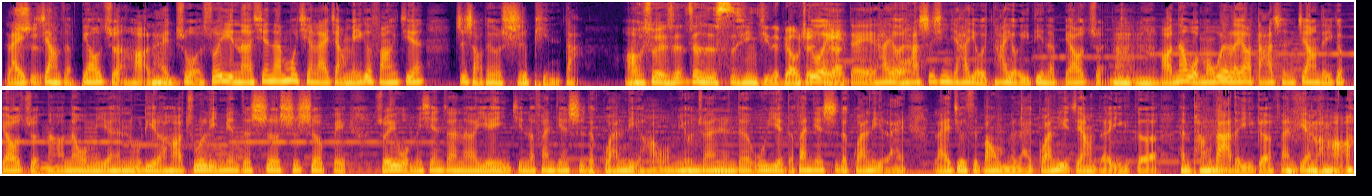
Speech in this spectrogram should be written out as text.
来这样的标准哈、来做。所以呢，现在目前来讲，每一个房间至少都有十平大。哦，所以这这是四星级的标准，对对，它有哦它四星级，它有它有一定的标准啊。好，那我们为了要达成这样的一个标准呢、那我们也很努力了哈。除了里面的设施设备，所以我们现在呢也引进了饭店式的管理哈。我们有专人的物业的饭店式的管理来来，就是帮我们来管理这样的一个很庞大的一个饭店了哈。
